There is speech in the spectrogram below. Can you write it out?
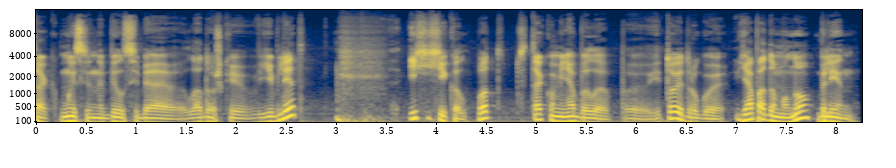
так мысленно бил себя ладошкой в еблет и хихикал. Вот так у меня было э, и то, и другое. Я подумал, ну, блин,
